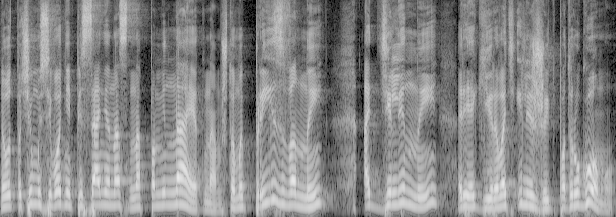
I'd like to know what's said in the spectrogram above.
Но вот почему сегодня Писание нас напоминает нам, что мы призваны, отделены реагировать или жить по-другому.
